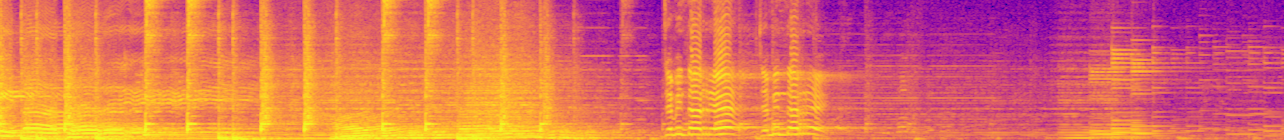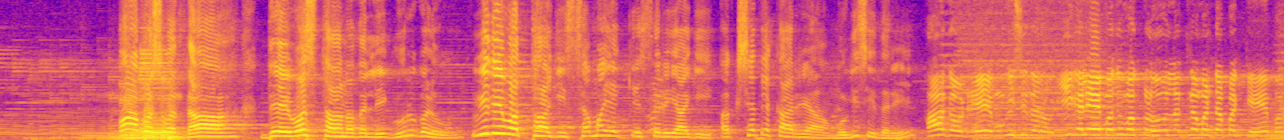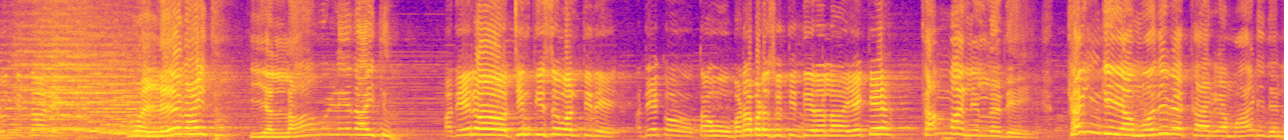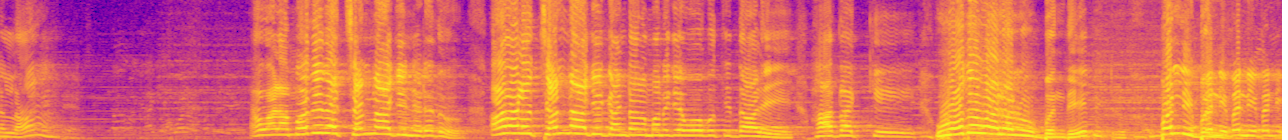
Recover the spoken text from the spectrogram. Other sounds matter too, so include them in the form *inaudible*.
ನೀನಾದರೆ ಜಮೀನ್ದಾರ್ರೆ ಜಮೀನ್ದಾರ್ರೆ. ಬಾ ಬಸವಂತ ದೇವಸ್ಥಾನದಲ್ಲಿ ಗುರುಗಳು ವಿಧಿವತ್ತಾಗಿ ಸಮಯಕ್ಕೆ ಸರಿಯಾಗಿ ಅಕ್ಷತೆ ಕಾರ್ಯ ಮುಗಿಸಿದರೆ? ಹಾಗೌಡ್ರೆ ಮುಗಿಸಿದರು. ಈಗಲೇ ಮದುಮಕ್ಕಳು ಲಗ್ನ ಮಂಟಪಕ್ಕೆ ಬರುತ್ತಿದ್ದಾರೆ. ಒಳ್ಳೇದಾಯ್ತು ಎಲ್ಲ ಒಳ್ಳೇದಾಯ್ತು. ಅದೇನೋ ಚಿಂತಿಸುವಂತಿದೆ. ಅದೇಕೋ ತಾವು ಬಡಬಡಿಸುತ್ತಿದ್ದೀರಲ್ಲ ಏಕೆ? ತಮ್ಮನಿಲ್ಲದೆ ತಂಗಿಯ ಮದುವೆ ಕಾರ್ಯ ಮಾಡಿದೆನಲ್ಲ? ಅವಳ ಮದುವೆ ಚೆನ್ನಾಗಿ ನಡೆದು ಅವಳು ಚೆನ್ನಾಗಿ ಗಂಡನ ಮನೆಗೆ ಹೋಗುತ್ತಿದ್ದಾಳೆ. ಅದಕ್ಕೆ ವಧುವರರು ಬಂದೇ ಬಿಟ್ರು. ಬನ್ನಿ. ಬನ್ನಿ ಬನ್ನಿ ಬನ್ನಿ.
